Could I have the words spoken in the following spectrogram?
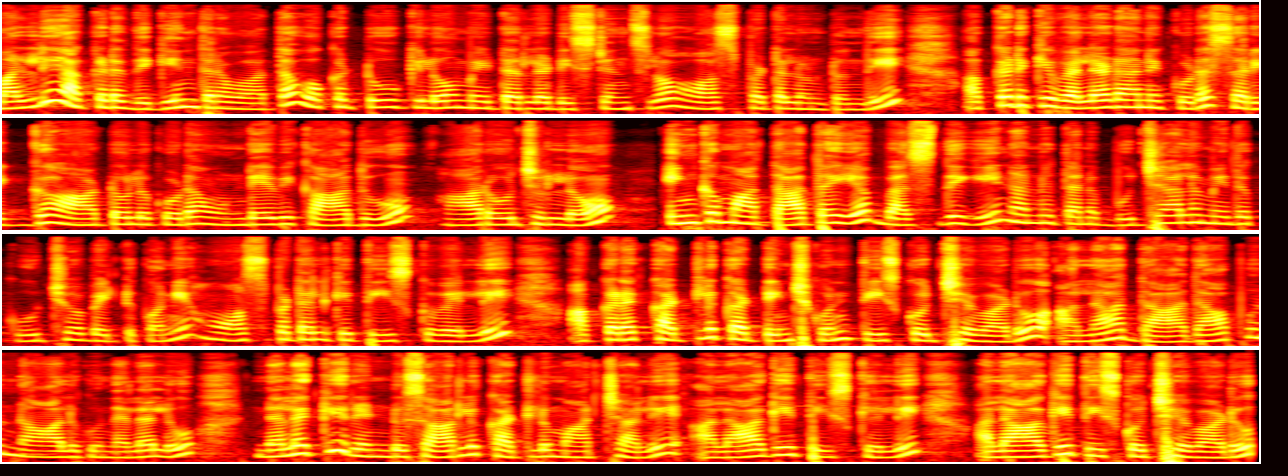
మళ్ళీ అక్కడ దిగిన తర్వాత ఒక టూ కిలోమీటర్ల డిస్టెన్స్లో హాస్పిటల్ ఉంటుంది. అక్కడికి వెళ్ళడానికి కూడా సరిగ్గా ఆటోలు కూడా ఉండేవి కాదు ఆ రోజుల్లో. ఇంకా మా తాతయ్య బస్ దిగి నన్ను తన భుజాల మీద కూర్చోబెట్టుకొని హాస్పిటల్కి తీసుకువెళ్ళి అక్కడ కట్లు కట్టించుకొని తీసుకొచ్చేవాడు. అలా దాదాపు నాలుగు నెలలు నెలకి రెండుసార్లు కట్లు మార్చాలి అలాగే తీసుకెళ్ళి అలాగే తీసుకొచ్చేవాడు.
